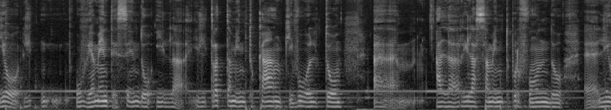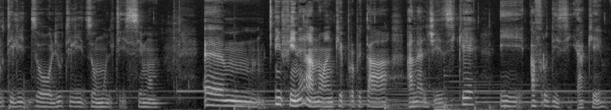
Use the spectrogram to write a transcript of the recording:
Io ovviamente essendo il, il trattamento canchi volto ehm, al rilassamento profondo eh, li, utilizzo, li utilizzo moltissimo. Ehm, infine hanno anche proprietà analgesiche e afrodisiache.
